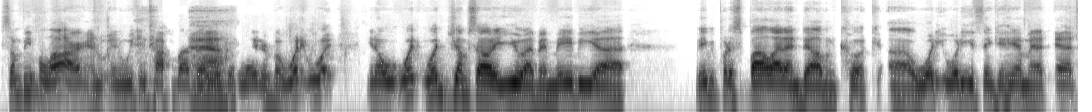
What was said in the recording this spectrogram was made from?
some people are, and, and we can talk about that yeah. a little bit later. But what what you know what what jumps out at you? I mean, maybe uh, maybe put a spotlight on Dalvin Cook. Uh, what do, what do you think of him at at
